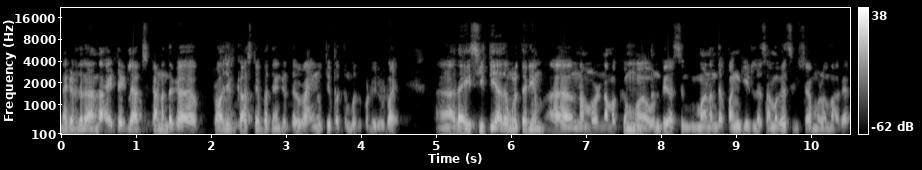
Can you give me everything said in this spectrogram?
நான் கிட்டத்தட்ட அந்த ஹைடெக் லேப்ஸ்க்கான அந்த ப்ராஜெக்ட் காஸ்ட்டே பார்த்தீங்கன்னா கிட்டத்தட்ட ஒரு ஐநூற்றி பத்தொன்பது கோடி ரூபாய். அது ஐசிடி அது உங்களுக்கு தெரியும். நம்ம நமக்கும் ஒன்றிய அரசுக்குமான அந்த பங்கீட்டில் சமகர சிகிச்சா மூலமாக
